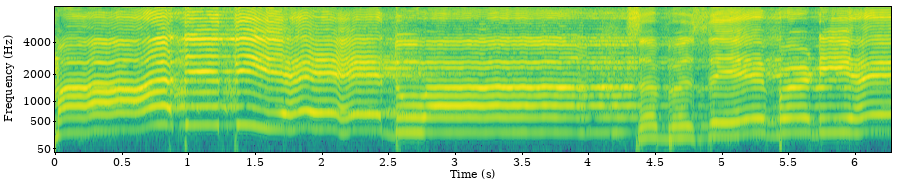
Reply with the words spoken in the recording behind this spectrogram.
माँ देती है दुआ सबसे बड़ी है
